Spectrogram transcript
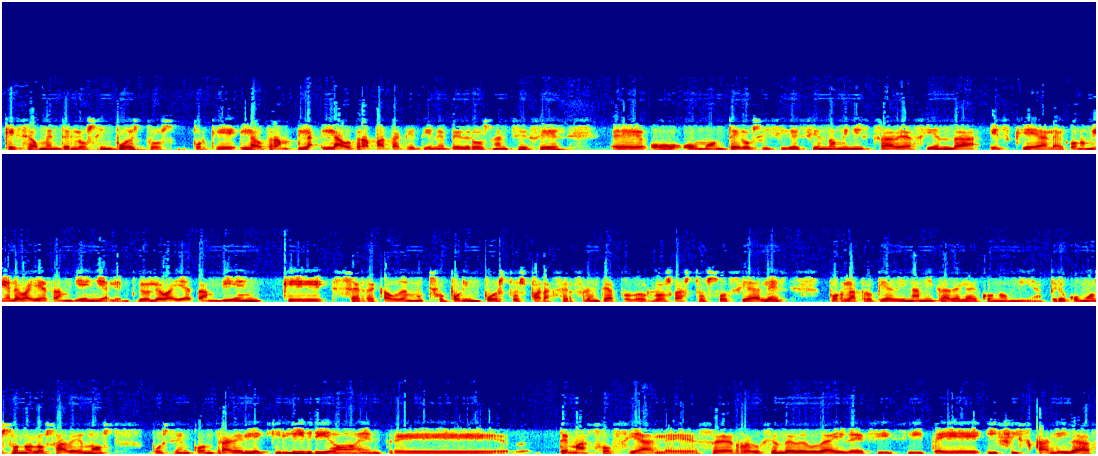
que se aumenten los impuestos, porque la otra, la, otra pata que tiene Pedro Sánchez es, eh, o, Montero, si sigue siendo ministra de Hacienda, es que a la economía le vaya tan bien y al empleo le vaya tan bien que se recaude mucho por impuestos para hacer frente a todos los gastos sociales por la propia dinámica de la economía. Pero como eso no lo sabemos, pues encontrar el equilibrio entre temas sociales, eh, reducción de deuda y déficit eh, y fiscalidad,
